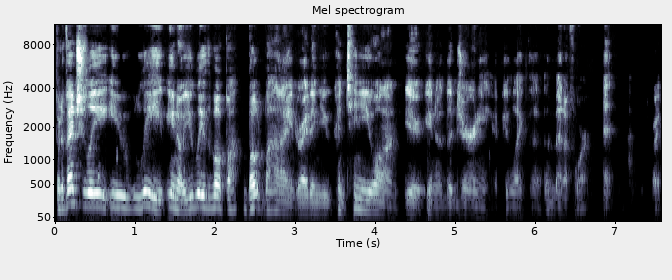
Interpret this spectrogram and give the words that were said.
but eventually, you leave. You know, you leave the boat boat behind, right? And you continue on. You you know the journey, if you like the, the metaphor, right?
